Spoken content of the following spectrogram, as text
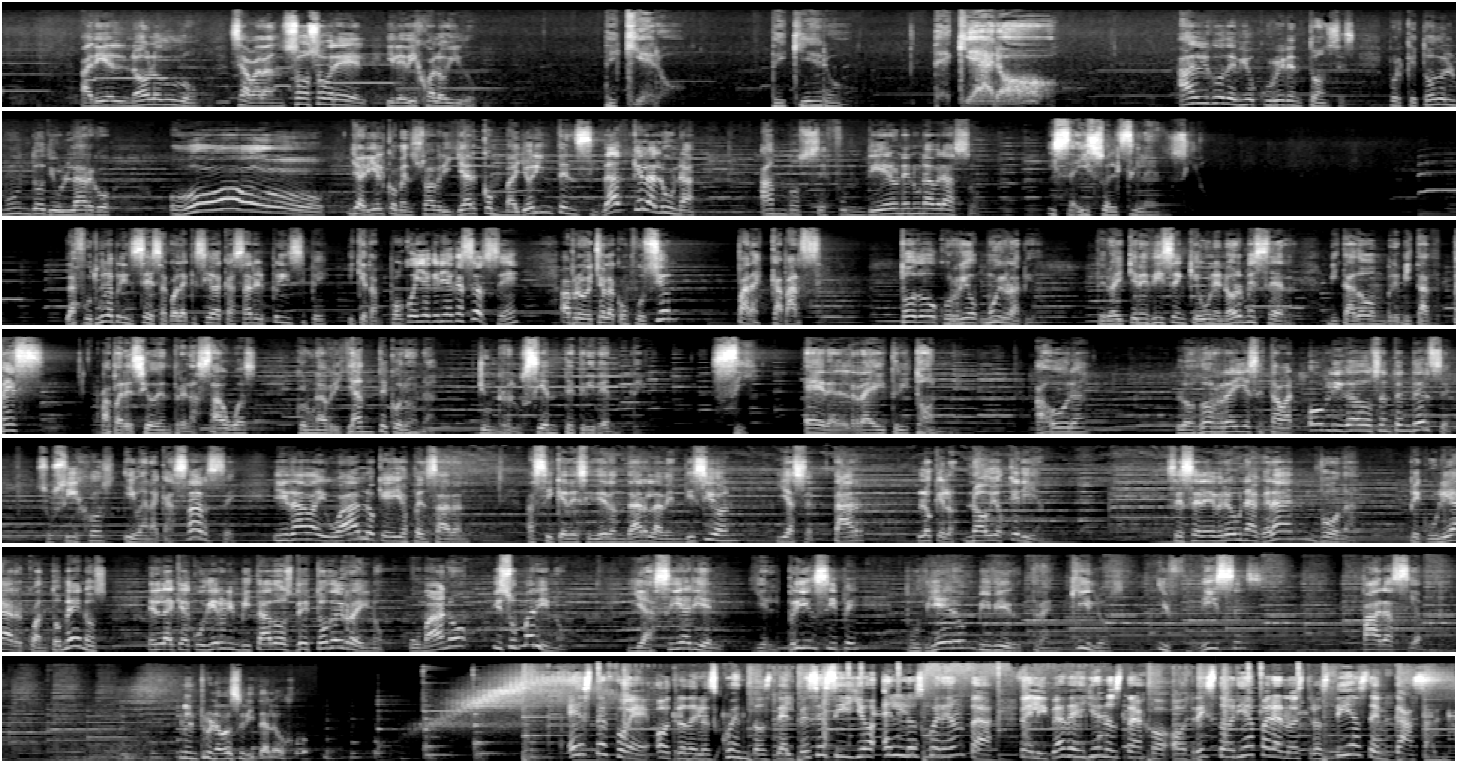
Ariel no lo dudó, se abalanzó sobre él y le dijo al oído, Te quiero, te quiero, te quiero. Algo debió ocurrir entonces, porque todo el mundo dio un largo ¡Oh! Y Ariel comenzó a brillar con mayor intensidad que la luna. Ambos se fundieron en un abrazo y se hizo el silencio. La futura princesa con la que se iba a casar el príncipe y que tampoco ella quería casarse, aprovechó la confusión para escaparse. Todo ocurrió muy rápido, pero hay quienes dicen que un enorme ser, mitad hombre, mitad pez, apareció de entre las aguas con una brillante corona y un reluciente tridente. Sí, era el rey Tritón. Ahora, los dos reyes estaban obligados a entenderse sus hijos iban a casarse y daba igual lo que ellos pensaran. Así que decidieron dar la bendición y aceptar lo que los novios querían. Se celebró una gran boda, peculiar cuanto menos, en la que acudieron invitados de todo el reino, humano y submarino. Y así Ariel y el príncipe pudieron vivir tranquilos y felices para siempre. Me entró una basurita al ojo. Este fue otro de los cuentos del pececillo en los 40. Felipe Abello nos trajo otra historia para nuestros días en casa.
